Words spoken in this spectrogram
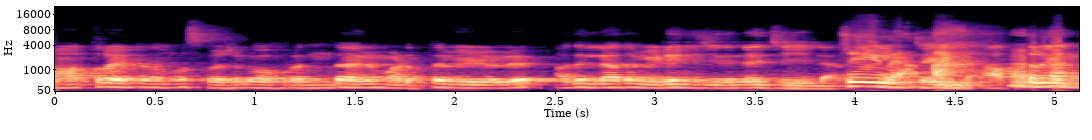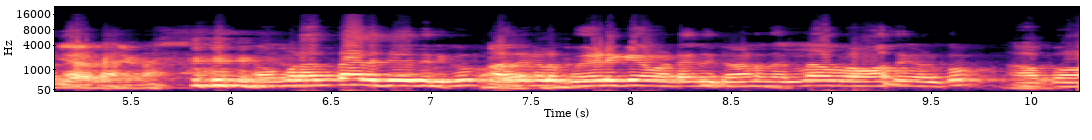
മാത്രമായിട്ട് നമ്മൾ സ്പെഷ്യൽ ഓഫർ എന്തായാലും അടുത്ത വീഡിയോയിൽ അതില്ലാത്ത വീഡിയോ ഇതിന്റെ ചെയ്യില്ല. ചെയ്യില്ല. ചെയ്യില്ല. അത്രയും ഗ്യാരണ്ടിയാണ് നമ്മൾ എന്തായാലും ചെയ്തിരിക്കും. അത് നിങ്ങൾ പേടിക്കാൻ വേണ്ട. ഇത് കാണുന്ന എല്ലാ പ്രവാസികൾക്കും അപ്പോൾ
